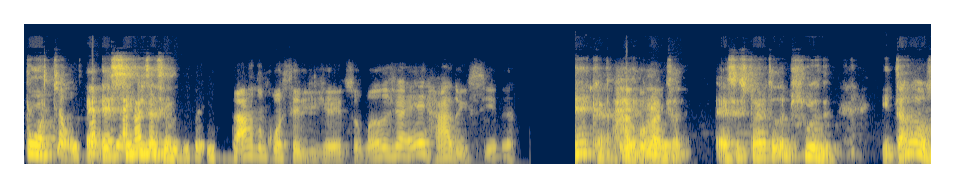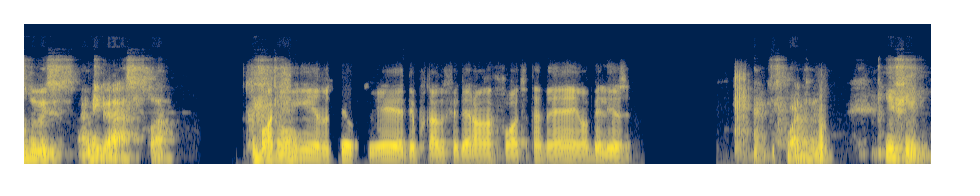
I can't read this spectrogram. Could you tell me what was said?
Ponto. Não, É- é simples assim. Estar num Conselho de Direitos Humanos já é errado em si, né? É, cara. é, Agora. não, essa, essa história é toda absurda. E tá lá os dois, amigaços lá. Então, Fotinho, não sei o quê, deputado federal na foto também, uma beleza. foda, né? Enfim,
